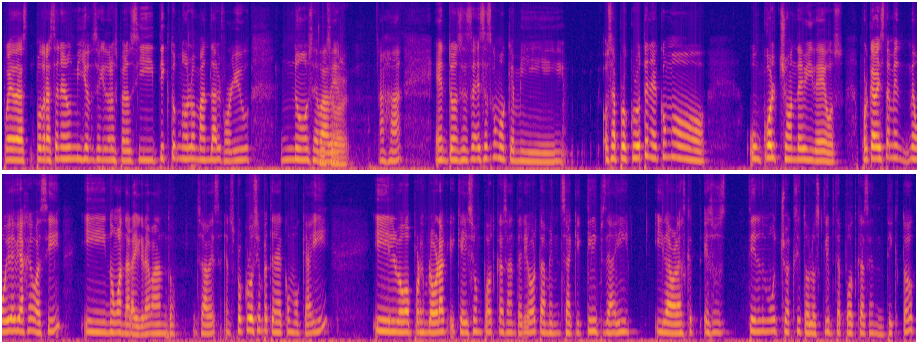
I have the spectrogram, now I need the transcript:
puedas, podrás tener un millón de seguidores, pero si TikTok no lo manda al For You, no se va, a, ver. Ajá. Entonces, esa es como que mi... O sea, procuro tener como un colchón de videos, porque a veces también me voy de viaje o así y no voy a andar ahí grabando, ¿sabes? Entonces procuro siempre tener como que ahí. Y luego, por ejemplo, ahora que hice un podcast anterior, también saqué clips de ahí. Y la verdad es que esos tienen mucho éxito los clips de podcast en TikTok,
